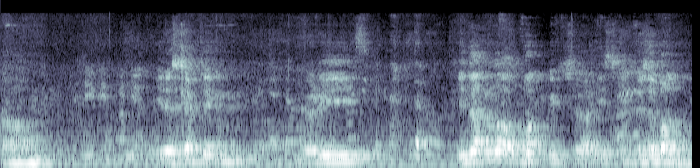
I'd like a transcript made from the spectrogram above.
Um, it has kept him very. He done a lot of work which uh, is invisible,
